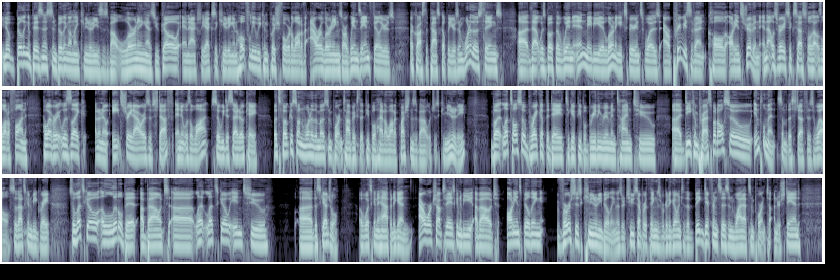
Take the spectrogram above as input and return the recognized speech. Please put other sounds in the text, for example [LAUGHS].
you know, building a business and building online communities is about learning as you go and actually executing. And hopefully, we can push forward a lot of our learnings, our wins and failures across the past couple years. And one of those things uh, that was both a win and maybe a learning experience was our previous event called Audience Driven. And that was very successful. That was a lot of fun. However, it was like, I don't know, eight straight hours of stuff, and it was a lot. So we decided, okay, let's focus on one of the most important topics that people had a lot of questions about, which is community. But let's also break up the day to give people breathing room and time to uh, decompress, but also implement some of this stuff as well. So that's going to be great. So let's go a little bit about uh, let let's go into uh, the schedule of what's going to happen. Again, our workshop today is going to be about audience building versus community building. Those are two separate things. We're going to go into the big differences and why that's important to understand.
